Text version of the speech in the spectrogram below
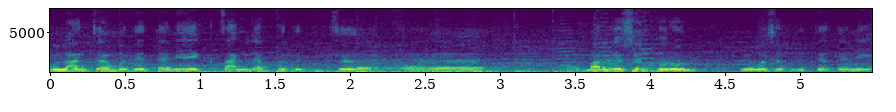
मुलांच्यामध्ये त्यांनी एक चांगल्या पद्धतीचं मार्गदर्शन करून व्यवस्थितरित्या त्यांनी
